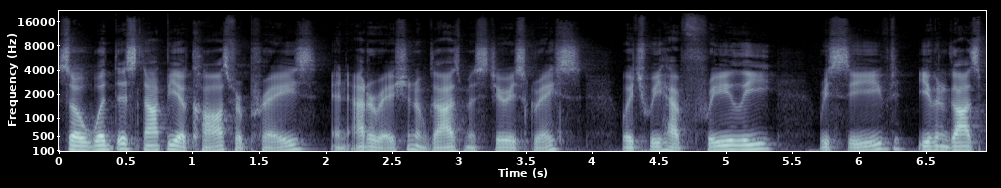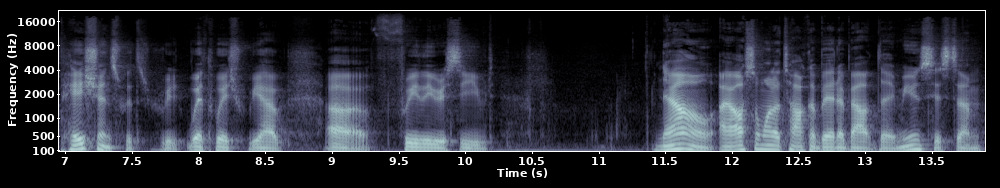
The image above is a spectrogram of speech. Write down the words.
So, would this not be a cause for praise and adoration of God's mysterious grace, which we have freely received, even God's patience with, with which we have uh, freely received? Now, I also want to talk a bit about the immune system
